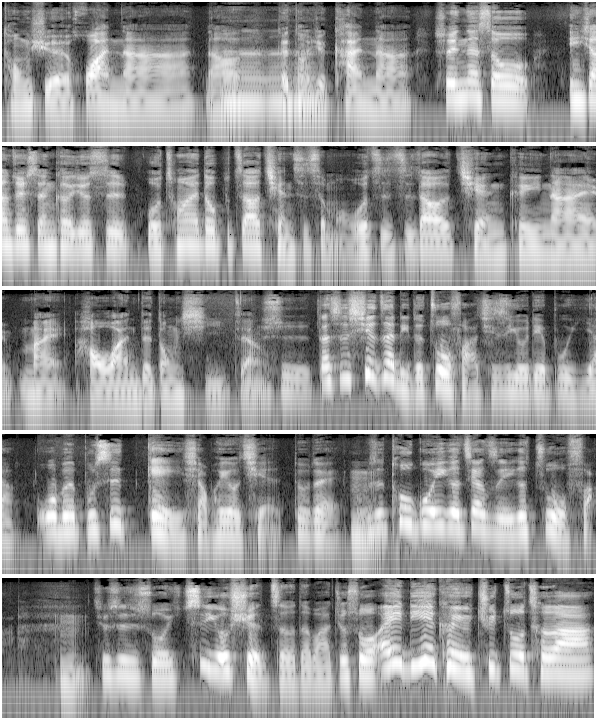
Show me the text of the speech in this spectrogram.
同学换啊，然后跟同学看啊，所以那时候。印象最深刻就是我从来都不知道钱是什么，我只知道钱可以拿来买好玩的东西，这样是。但是现在你的做法其实有点不一样，我们不是给小朋友钱，对不对？我们是透过一个这样子一个做法，嗯，就是说是有选择的吧？就说，哎，你也可以去坐车啊，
